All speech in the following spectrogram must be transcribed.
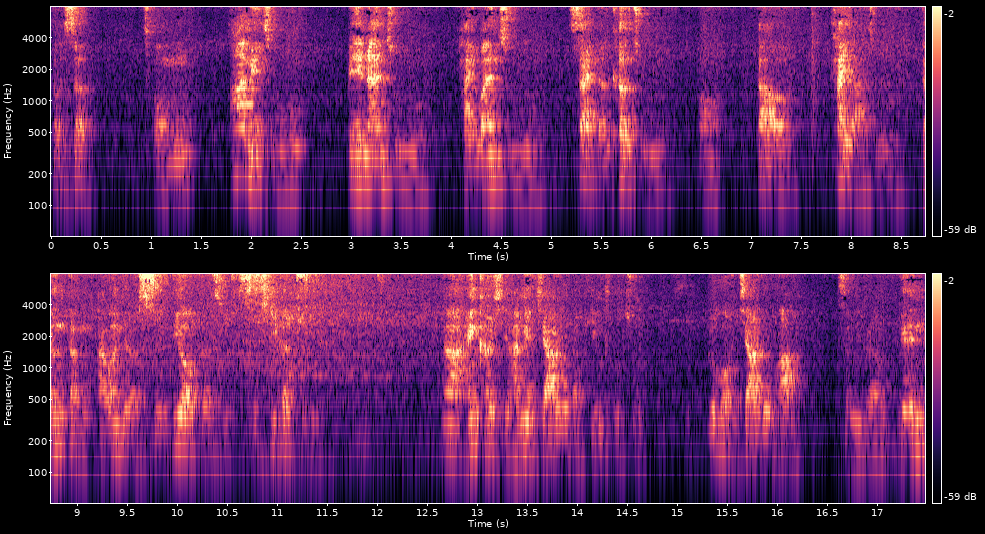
特色，从阿美族、卑南族、排湾族、赛德克族哦到。泰雅族等等，台湾有十六个、十十七个族，那很可惜还没有加入的平埔族。如果加入的话，整个原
